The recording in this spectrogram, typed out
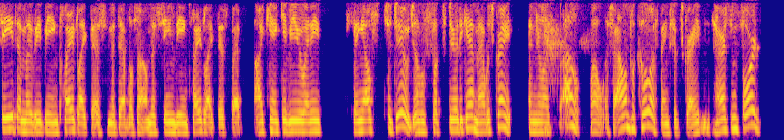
see the movie being played like this and the Devil's Own the scene being played like this, but I can't give you anything else to do. Just let's do it again. That was great. And you're like, oh, well, if Alan Pakula thinks it's great and Harrison Ford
